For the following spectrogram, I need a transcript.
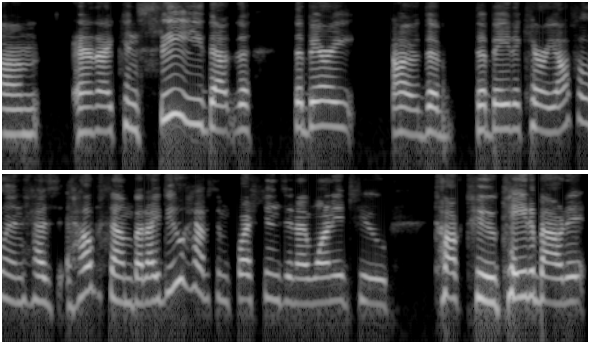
Um, and I can see that the the berry, uh, the the beta caryophyllene has helped some, but I do have some questions, and I wanted to talk to Kate about it,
